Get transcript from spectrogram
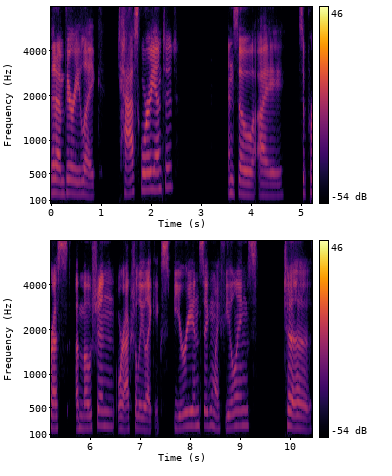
that I'm very like task oriented. And so I suppress emotion or actually like experiencing my feelings to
